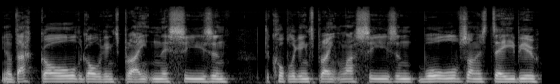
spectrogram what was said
you know, that goal, the goal against Brighton this season, the couple against Brighton last season, Wolves on his debut,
